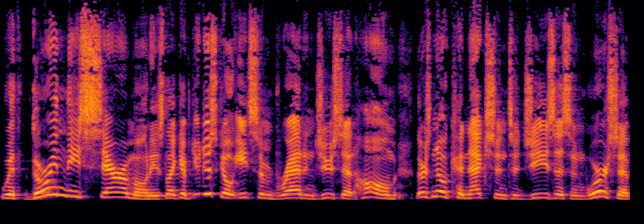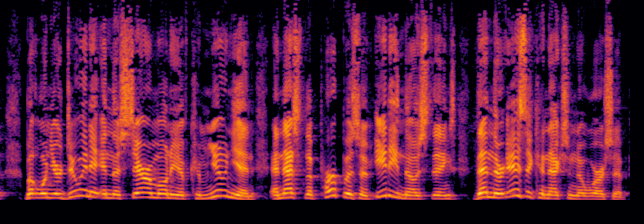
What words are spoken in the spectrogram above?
with during these ceremonies. Like if you just go eat some bread and juice at home, there's no connection to Jesus and worship. But when you're doing it in the ceremony of communion, and that's the purpose of eating those things, then there is a connection to worship.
